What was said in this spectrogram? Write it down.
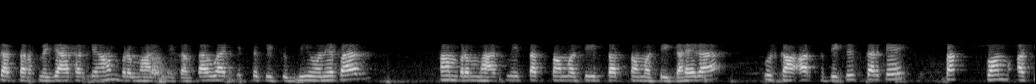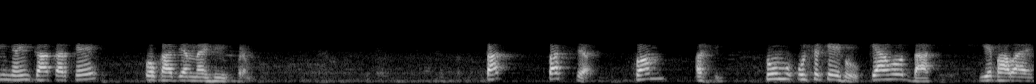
का तरफ़ में जा करके हम ब्रह्माष्टमी करता हुआ चित्त की शुद्धि होने पर हम ब्रह्माष्टमी तत्वमसी तत्वमसी कहेगा। उसका अर्थ विकृत करके तत्व असी नहीं कह करके वो कहा जब मैं ही ब्रह्म। तत्स्य स्वम असी। तुम उसके हो क्या हो? दास। ये भाव आए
